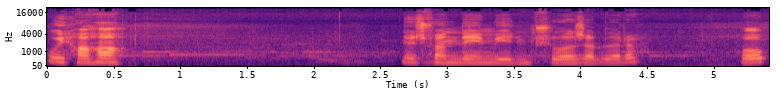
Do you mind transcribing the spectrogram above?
Uy haha. Lütfen değmeyelim şu lazerlere. Hop.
